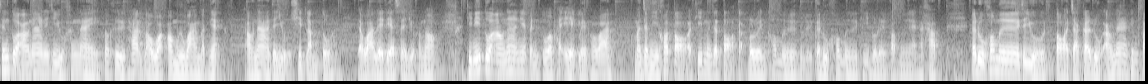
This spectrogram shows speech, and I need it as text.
ซึ่งตัวเอาหน้านี่จะอยู่ข้างในก็คือถ้าเราเอามือวางแบบนี้เอาหน้าจะอยู่ชิดลำตัว แต่ว่าเรเดียสจะอยู่ข้างนอก ทีนี้ตัวเอาหน้าเนี่ยเป็นตัวพระเอกเลย เพราะว่ามันจะมีข้อต่อที่มันจะต่อกับบริเวณข้อมือ หรือกระดูกข้อมือที่บริเวณฝ่ามือนะครับ กระดูกข้อมือจะอยู่ต่อจากกระดูกเอาหน้าขึ้นไป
